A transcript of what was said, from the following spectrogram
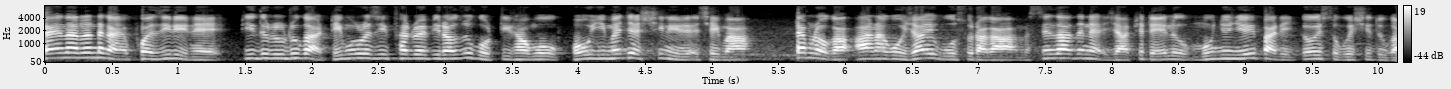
တိုင်းဒေသလက်နက်ကိုင်အဖွဲ့အစည်းတွေနဲ့ပြည်သူလူထုကဒီမိုကရေစီဖက်ဒရယ်ပြည်ထောင်စုကိုတည်ထောင်ဖို့ဘုံရည်မှန်းချက်ရှိနေတဲ့အချိန်မှာ တက်မတော်ကအာဏာကိုရယူဖို့ဆိုတာကမစင်စားတဲ့အရာဖြစ်တယ်လို့မုံညွန့်ကြီးပါတီပြောရေးဆိုခွင့်ရှိသူက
